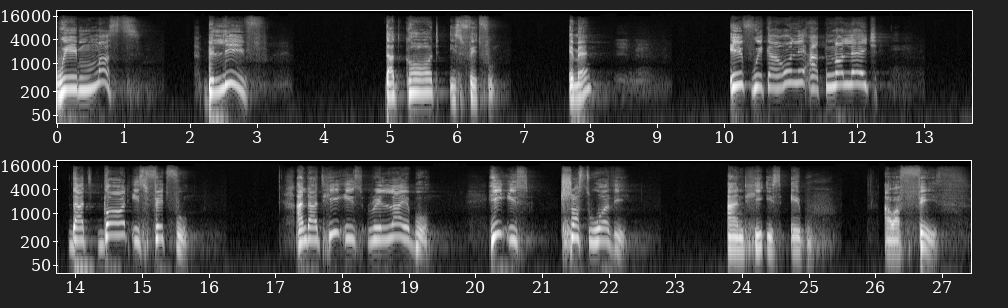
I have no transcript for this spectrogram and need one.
We must believe that God is faithful. Amen? Amen? If we can only acknowledge that God is faithful and that He is reliable, He is trustworthy, and He is able, our faith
